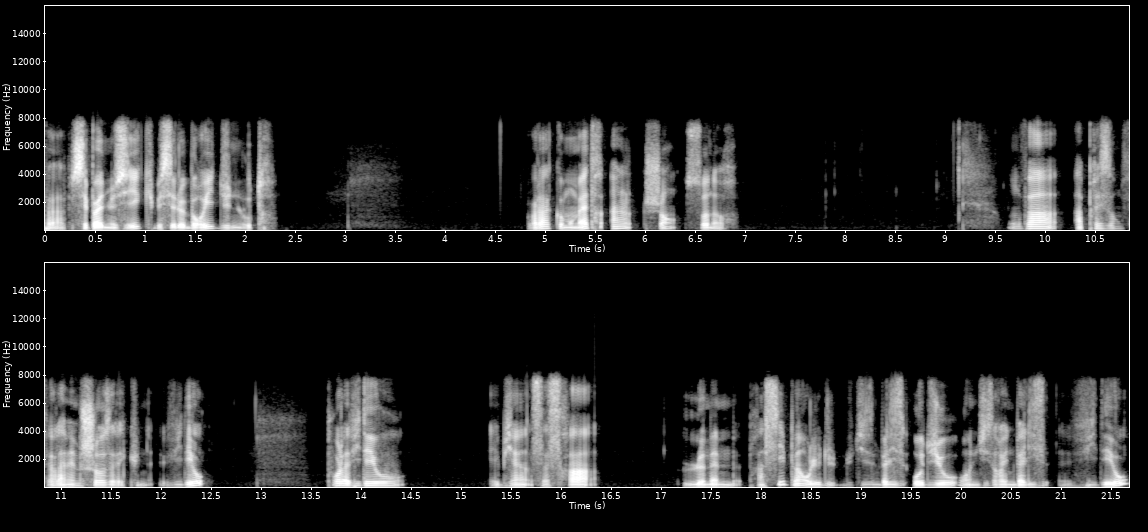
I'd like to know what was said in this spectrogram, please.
Enfin, c'est pas une musique, mais c'est le bruit d'une loutre. Voilà comment mettre un champ sonore. On va à présent faire la même chose avec une vidéo. Pour la vidéo, eh bien, ça sera le même principe. Hein. Au lieu d'utiliser une balise audio, on utilisera une balise vidéo.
